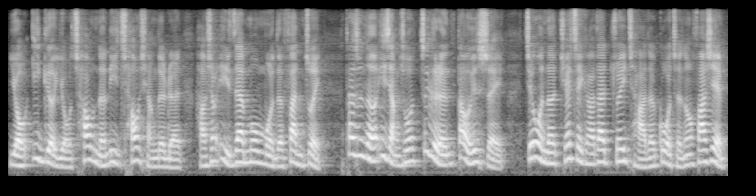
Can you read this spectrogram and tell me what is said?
有一个有超能力超强的人，好像一直在默默的犯罪，但是呢，一讲说这个人到底是谁，结果呢，Jessica 在追查的过程中发现，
